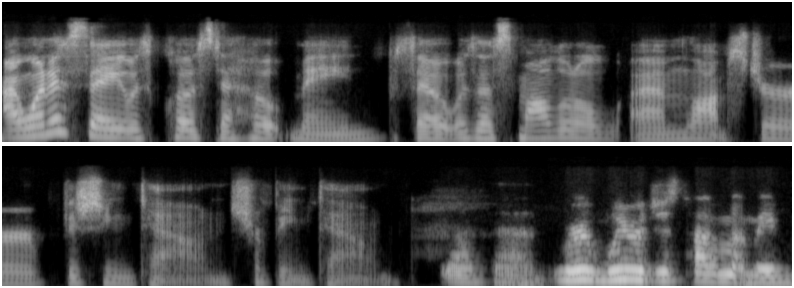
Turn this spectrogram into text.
I want to say it was close to Hope, Maine. So it was a small little um, lobster fishing town, shrimping town. Love that. We're, we were just talking about maybe.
